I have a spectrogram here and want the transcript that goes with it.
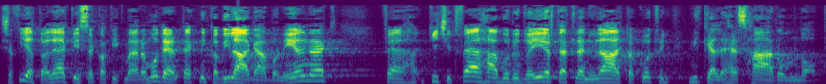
És a fiatal lelkészek, akik már a modern technika világában élnek, fel, kicsit felháborodva, értetlenül álltak ott, hogy mi kell ehhez három nap.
